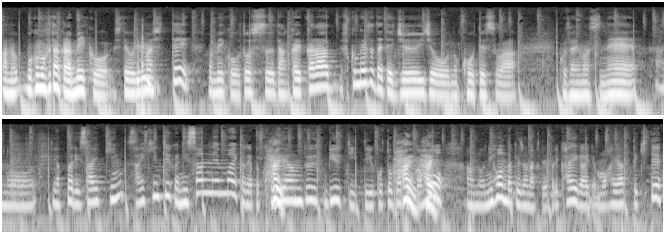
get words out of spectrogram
あ、あの僕も普段からメイクをしておりまして、まあメイクを落とす段階から含めると大体10以上の高定数はございますね。あのやっぱり最近最近っていうか23年前からやっぱはい。コリアンブ、ビューティーっていう言葉とかも、はいはい。あの日本だけじゃなくてやっぱり海外でも流行ってきて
